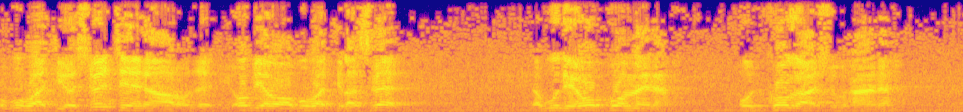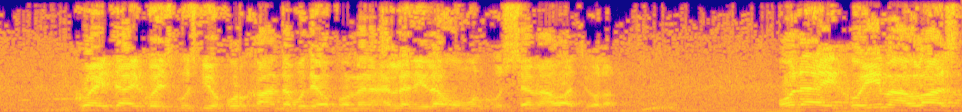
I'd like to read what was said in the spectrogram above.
obuhvatio sve te narode i objava obuhvatila sve da bude opomena od koga subhana ko je taj koji je spustio Furkan da bude opomena alladhi lahu mulku samavati wal ard onaj koji ima vlast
